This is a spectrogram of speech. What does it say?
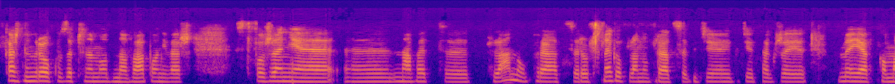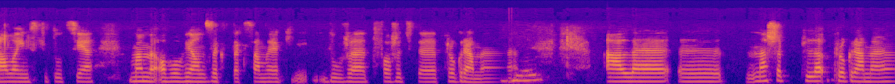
w każdym roku zaczynam od nowa, ponieważ stworzenie y, nawet y, planu pracy, rocznego planu pracy, gdzie, gdzie także my jako małe instytucje mamy obowiązek, tak samo jak i duże, tworzyć te programy. Mhm. ale nasze programy,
